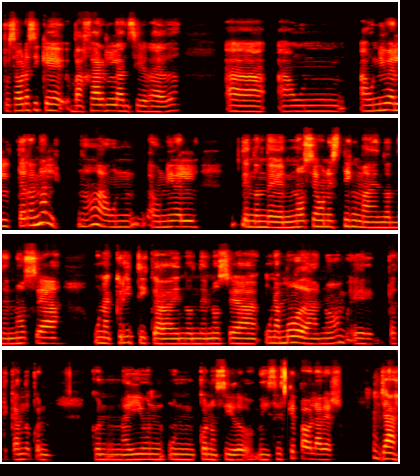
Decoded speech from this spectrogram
pues ahora sí que bajar la ansiedad a, a, un, a un, nivel terrenal, ¿no? A un, a un nivel en donde no sea un estigma, en donde no sea una crítica, en donde no sea una moda, ¿no? Eh, platicando con, con ahí un, un, conocido, me dice, es que Paula, a ver, ya,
